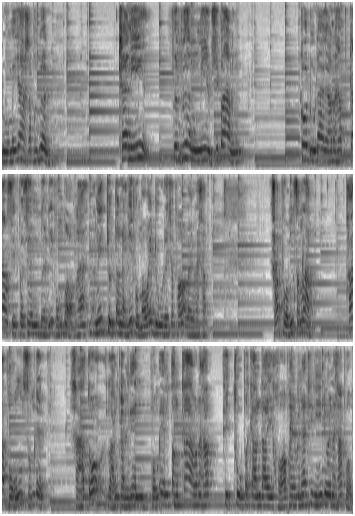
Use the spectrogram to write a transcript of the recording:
ดูไม่ยากครับเพื่อนๆ แค่นี้เพื่อนๆมีอยู่ที่บ้าน ก็ดูได้แล้วนะครับ 90%เหมือนที่ผมบอกนะฮะอันนี้จุดตำแหน่งที่ผมเอาไว้ดูโดยเฉพาะเลยนะครับ ครับผมสำหรับพระผงสมเด็จขาโต๊ะหลังแผ่นเงิน ผมเอ็มตองเก้านะครับ ผิดถูกประการใดขออภัยไว้ณที่นี้ด้วยนะครับผม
